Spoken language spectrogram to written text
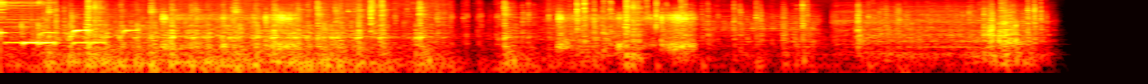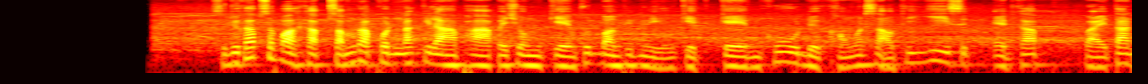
สวัสดีครับ สปอร์ตครับสำหรับคนนักกีฬาพาไปชมเกมฟุตบอลพรีเมียร์ลีกอังกฤษเกมคู่ดึกของวันเสาร์ที่ 21 ครับไบรตัน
